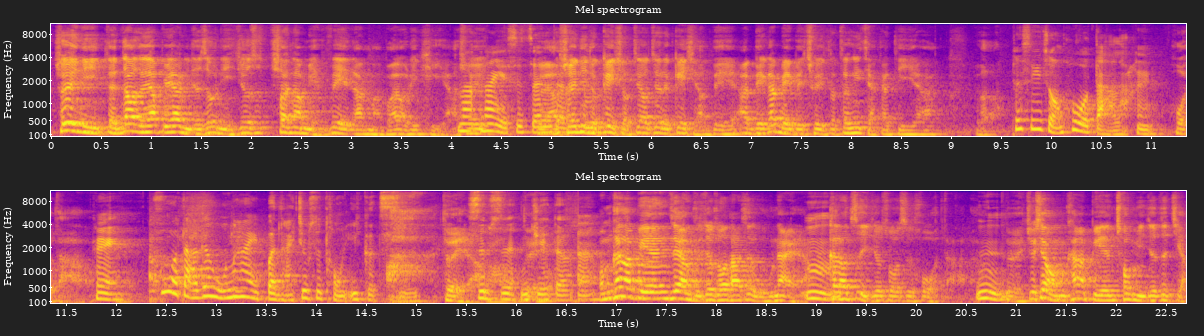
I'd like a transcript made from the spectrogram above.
所以你等到人家不要你的时候，你就是算到免费的嘛，不要你去啊。那那也是真的，啊、所以你就继续叫这个继续卖啊，卖个卖不出去，就等于价格低啊，是吧？这是一种豁达啦，豁达、哦，对，豁达跟无奈本来就是同一个词，啊、对，是不是？你觉得？我们看到别人这样子，就说他是无奈了、嗯；看到自己就说是豁达。嗯，对，就像我们看到别人聪明就是狡猾，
